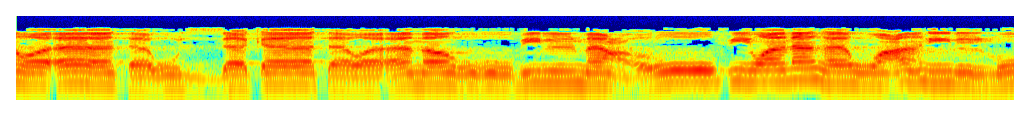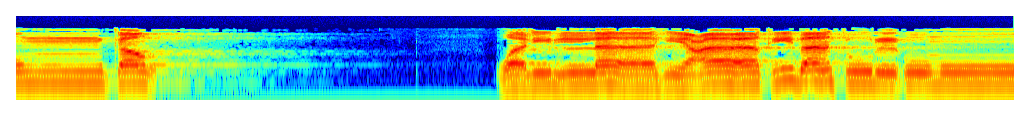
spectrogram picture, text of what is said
وآتوا الزكاة وأمروا بالمعروف ونهوا عن المنكر ولله عاقبة الأمور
